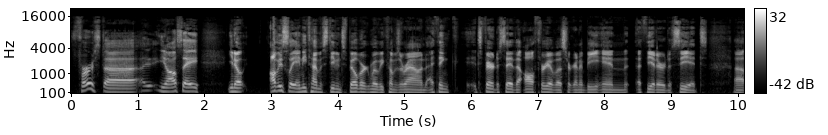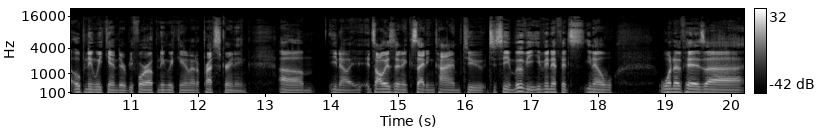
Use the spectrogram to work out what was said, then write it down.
first, uh, you know, I'll say, you know, obviously, anytime a Steven Spielberg movie comes around, I think it's fair to say that all three of us are going to be in a theater to see it, uh, opening weekend or before opening weekend at a press screening. Um, you know, it's always an exciting time to to see a movie, even if it's you know one of his. Uh,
